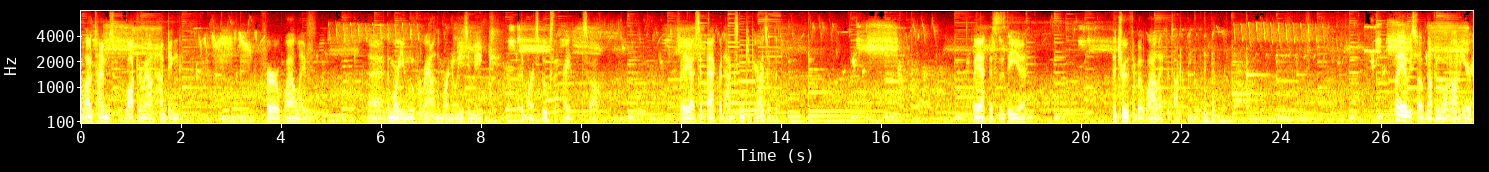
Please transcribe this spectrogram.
a lot of times, walking around hunting for wildlife, uh, the more you move around, the more noise you make, the more it spooks them, right? So, so you gotta sit back, relax, and keep your eyes open. But yeah, this is the uh, the truth about wildlife photography. but yeah, we still have nothing going on here.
